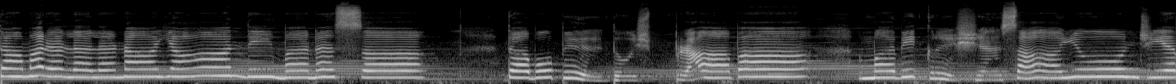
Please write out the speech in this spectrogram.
तमरलनायान्दिमनसा तवोऽपि दुष्प्रापा दुष्प्रापामभि सायुञ्ज्य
